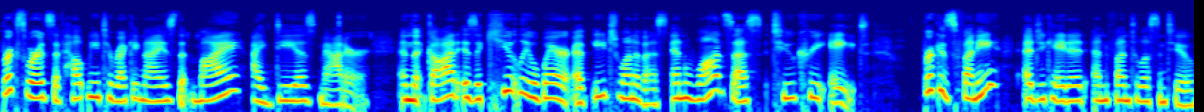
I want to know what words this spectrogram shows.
Brooke's words have helped me to recognize that my ideas matter and that God is acutely aware of each one of us and wants us to create. Brooke is funny, educated, and fun to listen to.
